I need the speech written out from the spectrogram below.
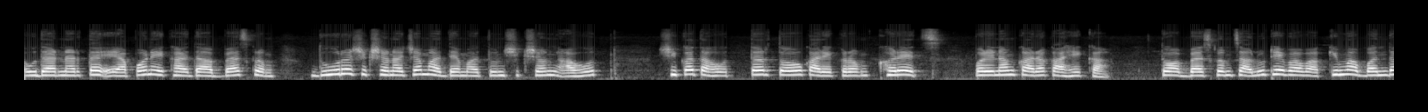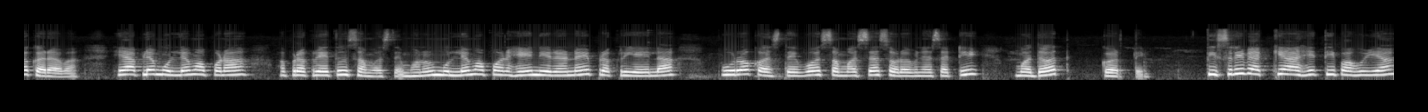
उदाहरणार्थ आपण एखादा अभ्यासक्रम दूरशिक्षणाच्या माध्यमातून शिक्षण आहोत शिकत आहोत तर तो कार्यक्रम खरेच परिणामकारक आहे का? तो अभ्यासक्रम चालू ठेवावा किंवा बंद करावा हे आपल्या मूल्यमापना प्रक्रियेतून समजते. म्हणून मूल्यमापन हे निर्णय प्रक्रियेला पूरक असते व समस्या सोडवण्यासाठी मदत करते. तिसरी व्याख्या आहे ती पाहूया.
